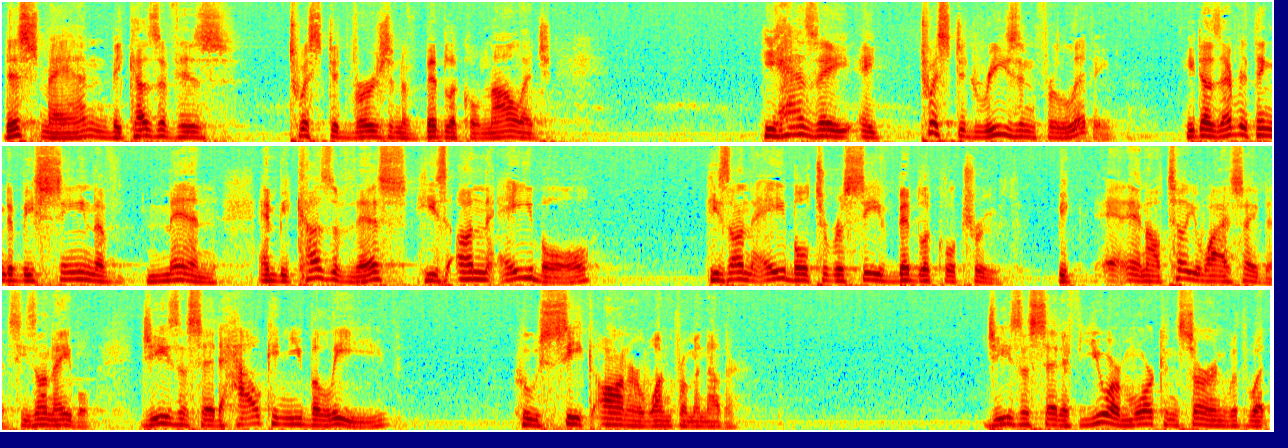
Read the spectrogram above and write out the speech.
This man, because of his twisted version of biblical knowledge, he has a, a twisted reason for living. He does everything to be seen of men. And because of this, he's unable, he's unable to receive biblical truth. Be, and I'll tell you why I say this. He's unable. Jesus said, How can you believe who seek honor one from another? Jesus said, if you are more concerned with what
